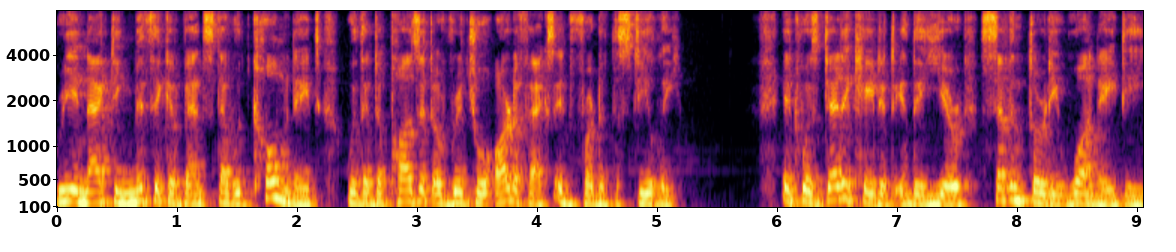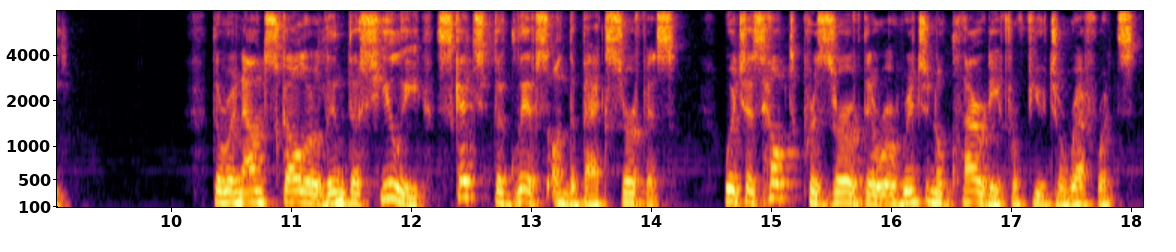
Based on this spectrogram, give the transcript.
reenacting mythic events that would culminate with a deposit of ritual artifacts in front of the stele. It was dedicated in the year 731 AD. The renowned scholar Linda Schele sketched the glyphs on the back surface, which has helped preserve their original clarity for future reference.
